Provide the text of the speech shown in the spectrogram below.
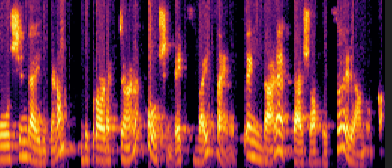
quotient ആയിരിക്കണം. ഇത് പ്രോഡക്റ്റ് ആണ് കോഷ്യന്റ് എക്സ് ബൈ സൈൻ എന്താണ് എഫ് ഡാഷ് ഓഫ് എക്സ് വരാൻ നോക്കാം.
